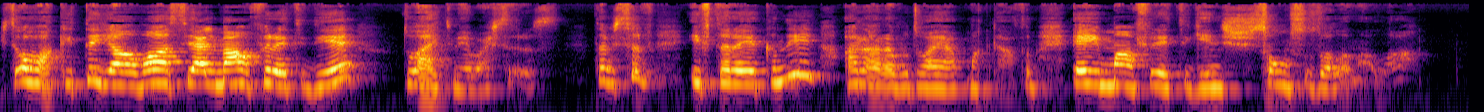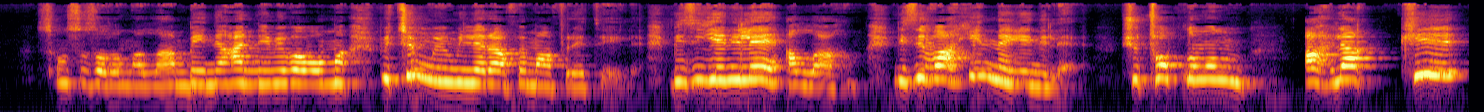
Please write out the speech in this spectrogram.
İşte o vakitte ya vasiyel mağfireti diye dua etmeye başlarız. Tabi sırf iftara yakın değil ara ara bu dua yapmak lazım. Ey mağfireti geniş sonsuz olan Allah. Sonsuz olan Allah'ım beni, annemi, babamı, bütün müminleri affe mağfiret eyle. Bizi yenile Allah'ım. Bizi vahyinle yenile. Şu toplumun ahlaki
